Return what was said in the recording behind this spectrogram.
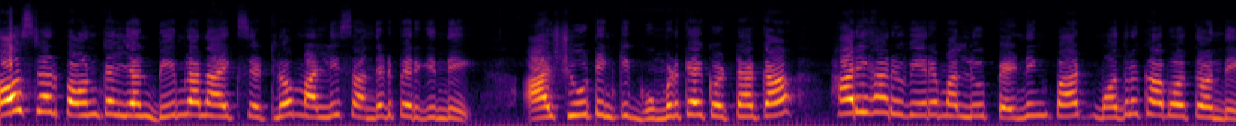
పవర్ స్టార్ పవన్ కళ్యాణ్ భీమ్లా నాయక్ సెట్లో మళ్ళీ సందడి పెరిగింది. ఆ షూటింగ్కి గుమ్మడికాయ కొట్టాక హరిహర వీరమల్లు పెండింగ్ పార్ట్ మొదలు కాబోతోంది.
